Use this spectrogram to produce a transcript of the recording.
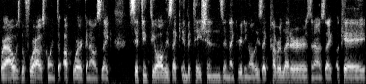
Where i was before i was going to upwork and i was like sifting through all these like invitations and like reading all these like cover letters and i was like okay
